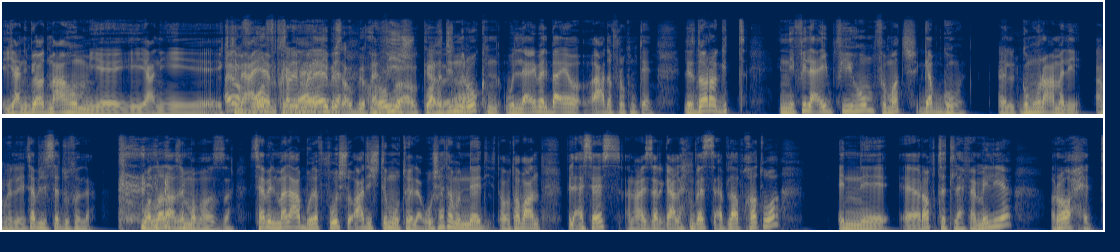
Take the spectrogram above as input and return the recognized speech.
يعني بيقعد معاهم. يعني اجتماعيا أيوه في الملابس أو بيخرجوا أو كذا واخدين آه. ركن واللعيبة الباقية قاعدة في ركن تاني لدرجة إن في لعيب فيهم في ماتش جاب جون حلو. الجمهور عمل إيه؟ عمل إيه؟ ساب الاستاد وطلع والله العظيم ما بهزر ساب الملعب ولف وشه وقعد يشتمه وطلع وشتموا النادي طب طبعا في الأساس أنا عايز أرجع لك بس قبلها بخطوة إن آه، رابطة لا فاميليا راحت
